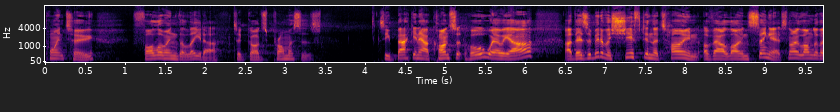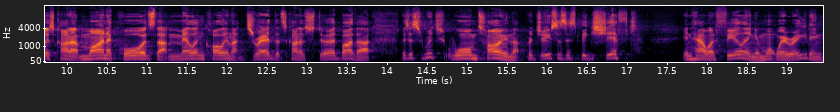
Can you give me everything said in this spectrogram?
Point two, following the leader to God's promises. See, back in our concert hall where we are, uh, there's a bit of a shift in the tone of our lone singer. It's no longer those kind of minor chords, that melancholy and that dread that's kind of stirred by that. There's this rich, warm tone that produces this big shift in how we're feeling and what we're reading.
